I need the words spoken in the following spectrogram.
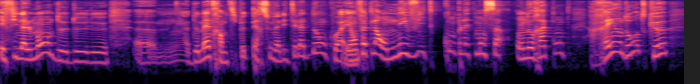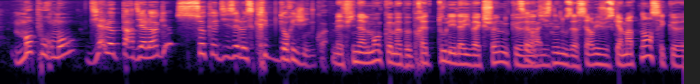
et finalement de, de, de, euh, de mettre un petit peu de personnalité là-dedans. quoi. Et Mm. en fait, là, on évite complètement ça. On ne raconte rien d'autre que mot pour mot, dialogue par dialogue, ce que disait le script d'origine. quoi. Mais finalement, comme à peu près tous les live-action que. Disney nous a servi jusqu'à maintenant, c'est que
